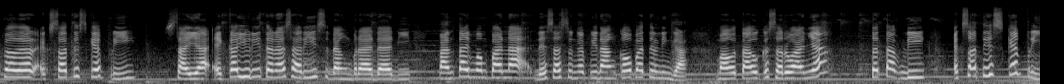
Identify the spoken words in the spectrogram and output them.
Traveler Exotis Kepri, saya Eka Yunita Nasari sedang berada di Pantai Mempanak, Desa Sungai Pinang, Kabupaten Lingga. Mau tahu keseruannya? Tetap di Exotis Kepri.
